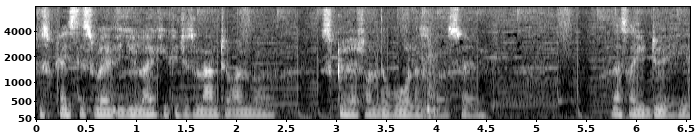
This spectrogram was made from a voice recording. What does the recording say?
just place this wherever you like. You could just mount it on or screw it on the wall as well. So that's how you do it here.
